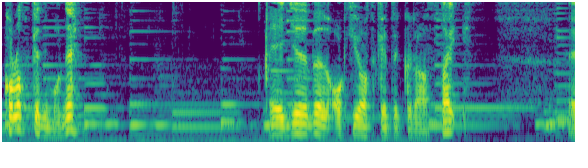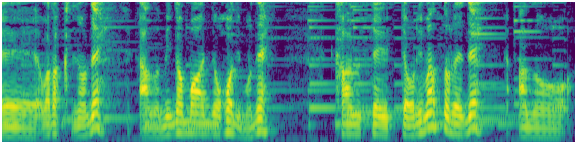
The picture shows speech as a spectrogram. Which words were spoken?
コロスケにもね、えー、十分お気をつけてください。えー、私のね、あの、身の回りの方にもね、感染しておりますのでね、あの、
